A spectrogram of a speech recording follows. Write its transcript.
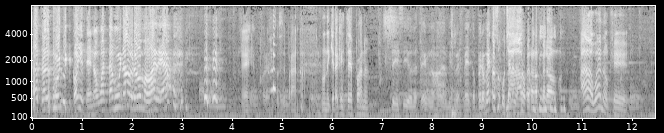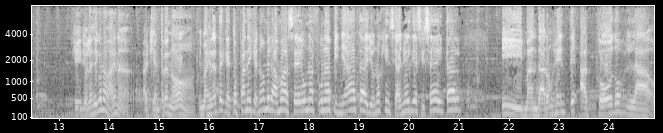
a todo el mundo y que coño, ustedes no aguantan una broma, ¿vale? ah?" Eh, por eso se pana. Donde quiera que estés, pana. Sí, sí, donde estén, no mi respeto. Pero meta su cuchara no, pero, pero, ah, bueno, que, que yo les digo una vaina, aquí entre no, imagínate que estos panes que no, mira, vamos a hacer una, una piñata y unos 15 años el 16 y tal, y mandaron gente a todos lados.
